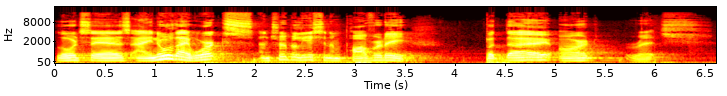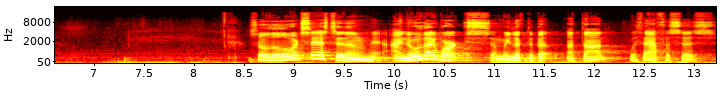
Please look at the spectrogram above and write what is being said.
Lord says, I know thy works and tribulation and poverty, but thou art rich. So the Lord says to them, I know thy works, and we looked a bit at that with Ephesus.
